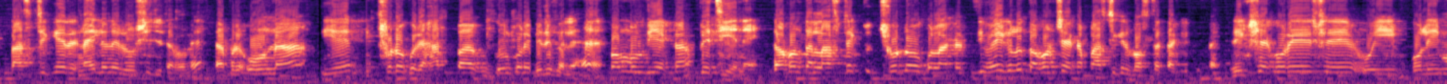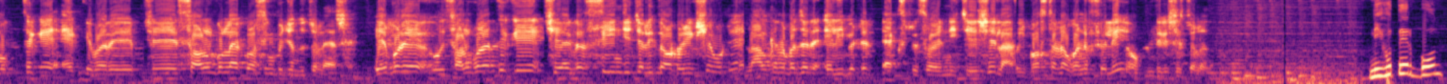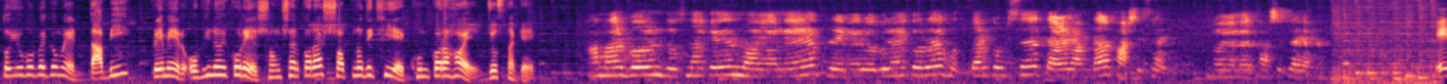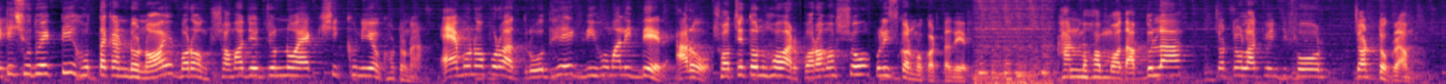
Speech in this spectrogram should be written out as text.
প্লাস্টিকের নাইলনের রশি যেটা বলে, তারপরে দিয়ে ছোট করে হাত পা গোল করে বেঁধে ফেলে হ্যাঁ? কম্বল দিয়ে একটা পেঁচিয়ে নেয়। তখন তার লাস্টে একটু ছোট গোলাকৃতি হয়ে গেল, তখন সে একটা প্লাস্টিকের বস্তা টাকি ঢুকায়। রিক্সা করে সে ওই গলি মুখ থেকে একেবারে সে সলগোলা ক্রসিং পর্যন্ত চলে আসে। এরপরে ওই সলগোলা থেকে সে একটা সিএনজি চালিত অটো রিক্সা উঠে লালখানা বাজার এলিভেটেড এক্সপ্রেস ওয়ের নিচে এসে ওই বস্তাটা ওখানে ফেলে ওখান থেকে সে চলে যায়। নিহতের বোন তৈয়ব বেগমের দাবি প্রেমের অভিনয় করে সংসার করার স্বপ্ন দেখিয়ে খুন করা হয় জ্যোৎস্নাকে। আমার বোন জ্যোৎস্নাকে নয়নে প্রেমের অভিনয় করে হত্যা করছে তাই আমরা ফাঁসি চাই। নয়নের ফাঁসি চাই আমরা। এটি শুধু একটি হত্যাকাণ্ড নয়, বরং সমাজের জন্য এক শিক্ষণীয় ঘটনা। এমন অপরাধ রোধে গৃহ মালিকদের আরও সচেতন হওয়ার পরামর্শ পুলিশ কর্মকর্তাদের। Khan Mohammad Abdullah Chattala twenty four, Chattogram.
